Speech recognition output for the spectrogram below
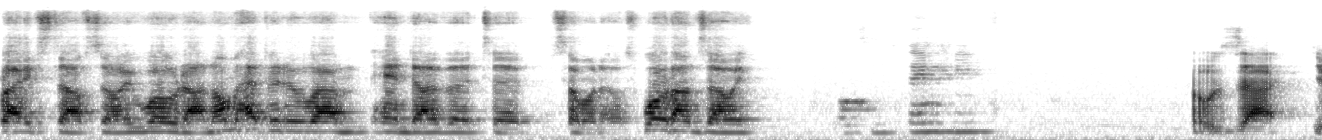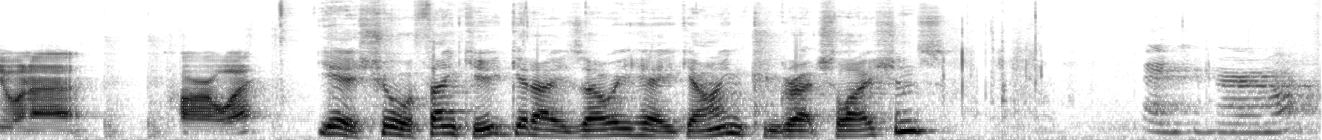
Great stuff, Zoe. Well done. I'm happy to um, hand over to someone else. Well done, Zoe. Awesome. Thank you. Oh, Zach, do you want to fire away? Yeah, sure. Thank you. G'day, Zoe. How you going? Congratulations. Thank you very much.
